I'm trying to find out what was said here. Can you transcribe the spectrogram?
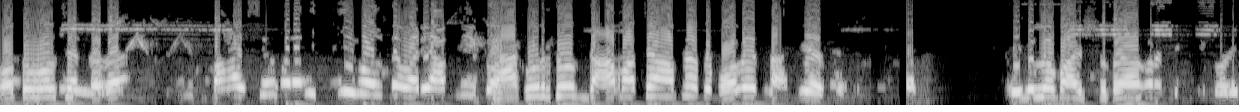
কত বলছেন দাদা? পাঁচশো কি বলতে পারি? আপনি ঠাকুর তো দাম আছে আপনার তো বলেন না কি আছে? এগুলো বাইশশো টাকা করে বিক্রি করি।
